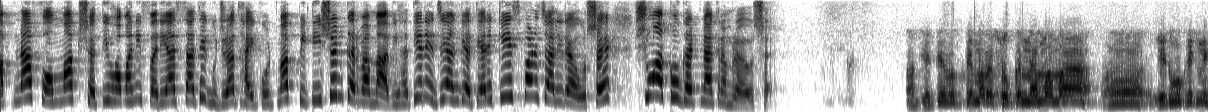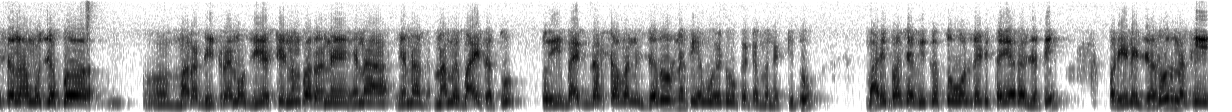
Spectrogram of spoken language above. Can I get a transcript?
આપના ફોર્મમાં ક્ષતિ હોવાની ફરિયાદ સાથે ગુજરાત હાઈકોર્ટમાં પિટિશન કરવામાં આવી હતી અને જે અંગે અત્યારે કેસ પણ ચાલી રહ્યો છે. શું આખો ઘટનાક્રમ રહ્યો છે? જે તે વખતે મારા સોગંદનામામાં એડવોકેટની સલાહ મુજબ મારા દીકરાનું જીએસટી નંબર અને એના એના નામે બાઇક હતું, તો એ બાઇક દર્શાવવાની જરૂર નથી એવું એડવોકેટે મને કીધું. મારી પાસે વિગતો ઓલરેડી તૈયાર જ હતી, પણ એની જરૂર નથી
